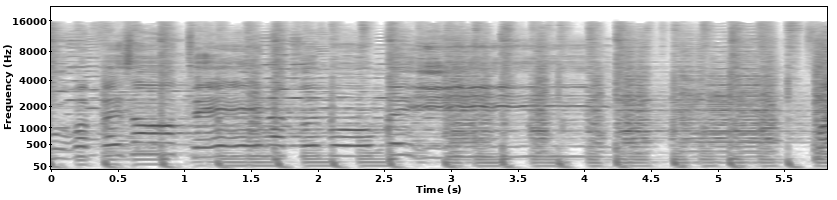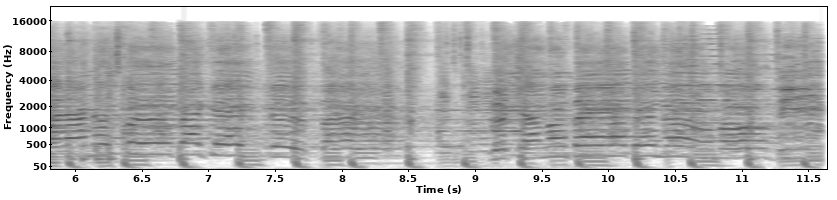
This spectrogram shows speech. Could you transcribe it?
pour représenter notre beau pays. Voilà notre baguette de pain, le camembert de Normandie,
